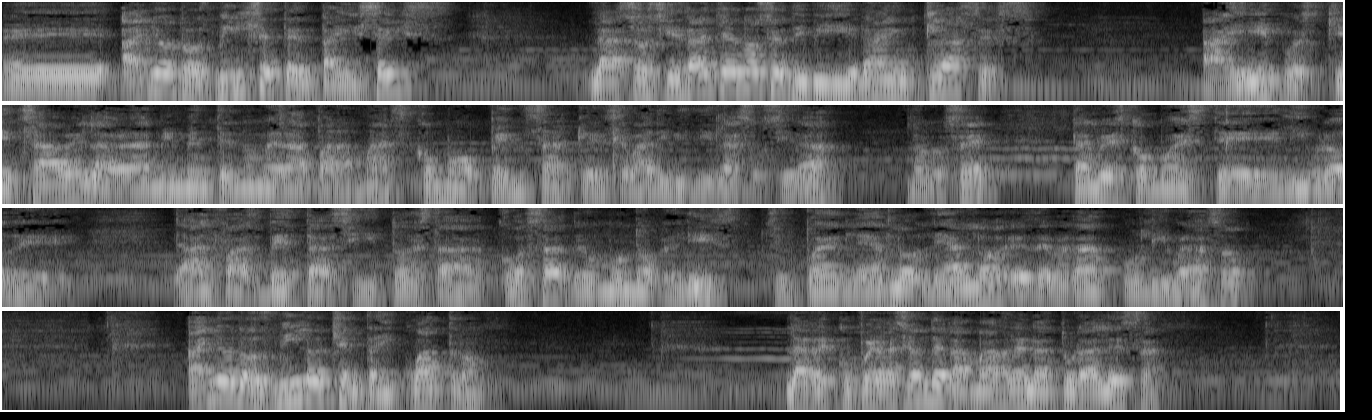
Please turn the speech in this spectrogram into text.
Eh, año 2076. La sociedad ya no se dividirá en clases. Ahí, pues, quién sabe, la verdad mi mente no me da para más. ¿Cómo pensar que se va a dividir la sociedad? No lo sé. Tal vez como este libro de alfas, betas y toda esta cosa de un mundo feliz. Si pueden leerlo, leanlo. Es de verdad un librazo. Año 2084. La recuperación de la madre naturaleza.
